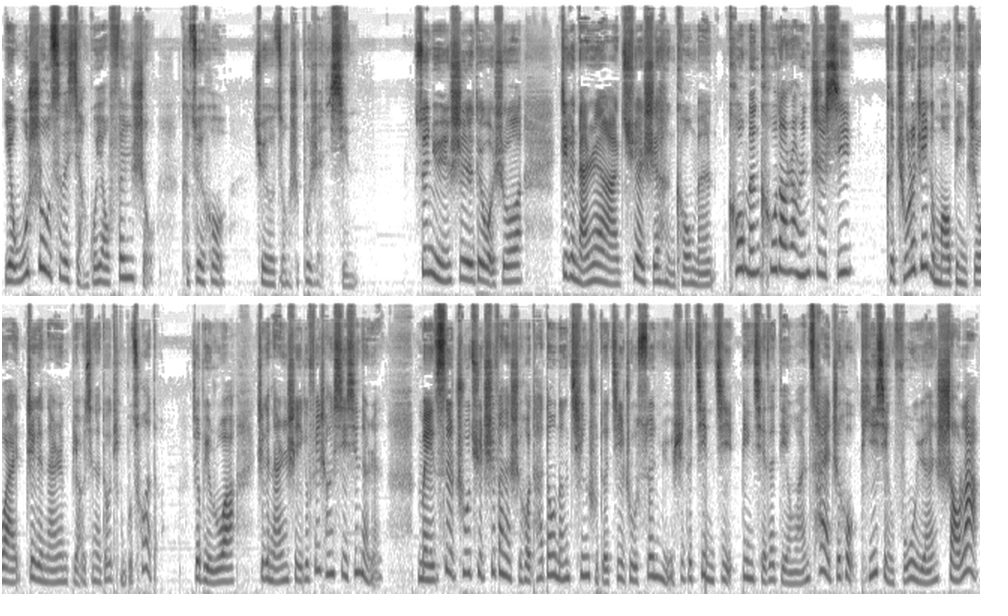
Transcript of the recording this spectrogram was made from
也无数次的想过要分手，可最后却又总是不忍心。孙女士对我说：“这个男人啊，确实很抠门，抠门抠到让人窒息。可除了这个毛病之外，这个男人表现的都挺不错的。就比如啊，这个男人是一个非常细心的人，每次出去吃饭的时候，他都能清楚的记住孙女士的禁忌，并且在点完菜之后提醒服务员少辣，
